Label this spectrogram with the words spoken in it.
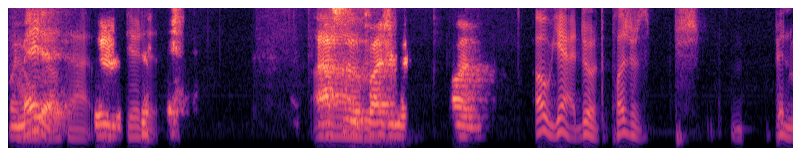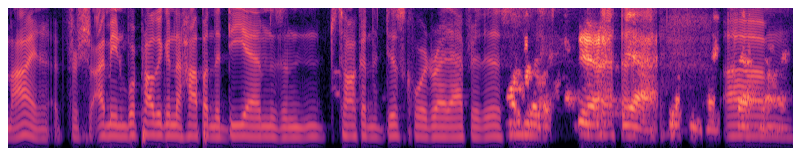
We made it. That. We did it. Absolute um, pleasure. Fun. Oh yeah, dude. The pleasure's been mine uh, for sure. I mean, we're probably gonna hop on the DMs and talk on the Discord right after this. Yeah, yeah. um,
